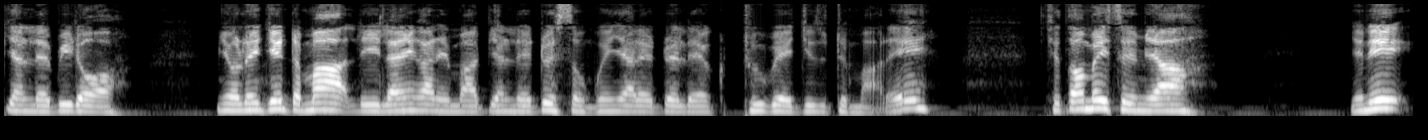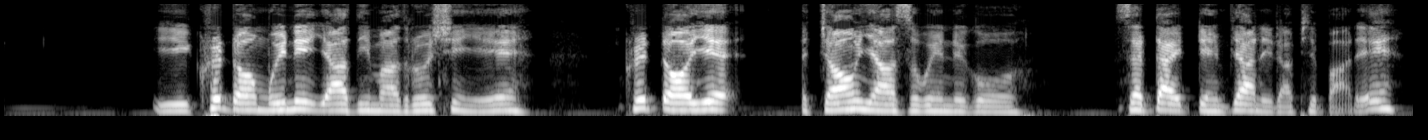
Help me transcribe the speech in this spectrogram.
ပြန်လည်ပြီးတော့မျော်လင့်ခြင်းဓမ္မလေလိုင်းကနေမှပြန်လည်တွေ့ဆုံခွင့်ရတဲ့အတွက်လည်းထူးပဲကျေးဇူးတင်ပါတယ်။ချစ်တော်မိတ်ဆွေများယနေ့ဤခရစ်တော်မွေးနေ့ရာသီမှာတို့ရှိရင်ခရစ်တော်ရဲ့အကြောင်းအရာစဝင်တွေကိုဇက်တိုက်တင်ပြနေတာဖြစ်ပါတယ်။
